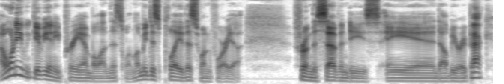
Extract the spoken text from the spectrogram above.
I won't even give you any preamble on this one. Let me just play this one for you from the '70s, and I'll be right back.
